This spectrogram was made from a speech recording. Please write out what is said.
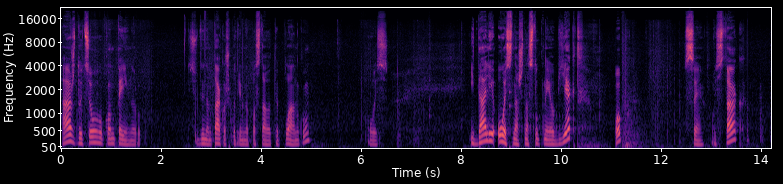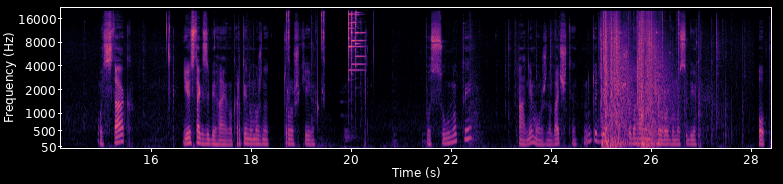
аж до цього контейнеру. Сюди нам також потрібно поставити планку. Ось. І далі ось наш наступний об'єкт. Оп. Все. Ось так. Ось так. І ось так забігаємо. Картину можна трошки посунути. А, не можна, бачите? Ну тоді, що доганенько робимо собі. Оп.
